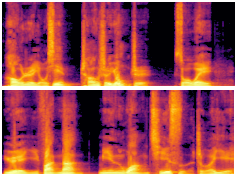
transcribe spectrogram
后日有信，诚实用之。所谓月以泛难，民望其死者也。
